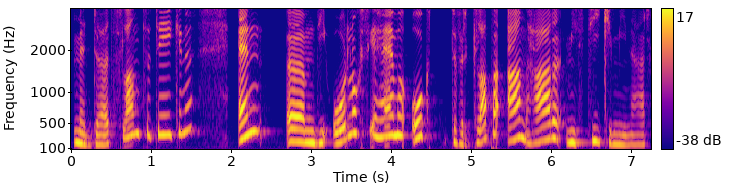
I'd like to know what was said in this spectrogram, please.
met Duitsland te tekenen en um, die oorlogsgeheimen ook te verklappen aan haar mystieke minnaar.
